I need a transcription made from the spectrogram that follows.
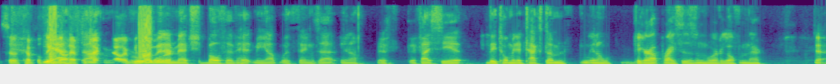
So a couple things I'll have to check the dollar bill Ruben and Mitch both have hit me up with things that you know, if if I see it, they told me to text them, you know, figure out prices and where to go from there. Yeah.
